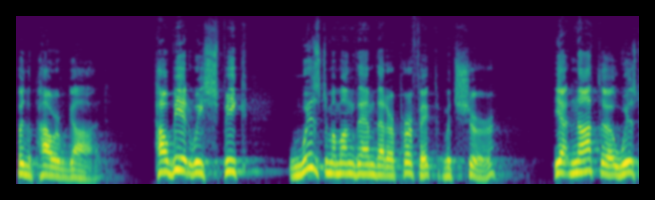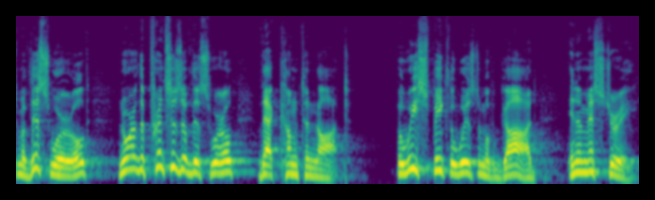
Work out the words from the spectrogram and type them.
but in the power of God. Howbeit we speak wisdom among them that are perfect, mature, yet not the wisdom of this world, nor of the princes of this world that come to naught. But we speak the wisdom of God in a mystery,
